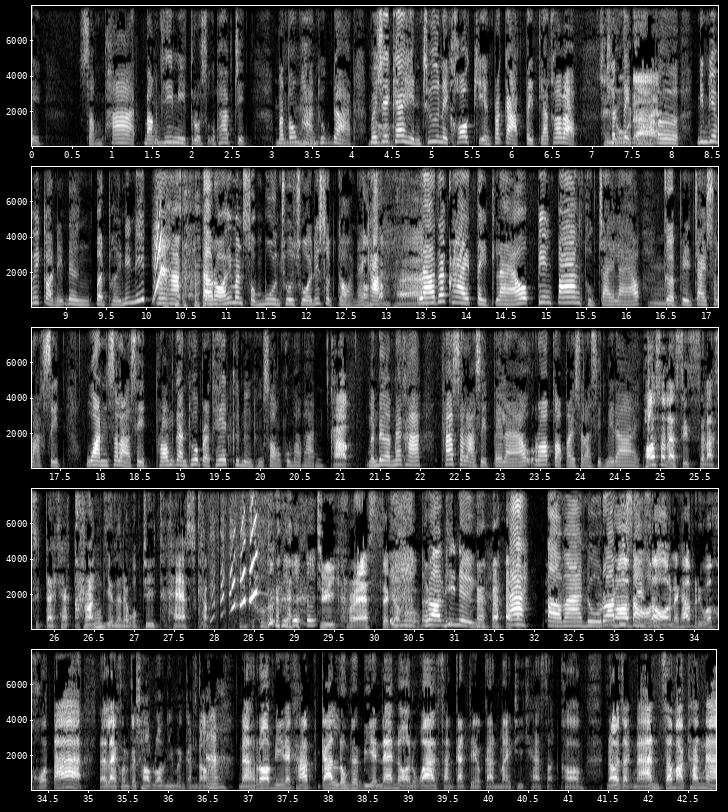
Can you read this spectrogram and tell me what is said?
สัมภาษณ์ บางที่มีตรวจสุขภาพจิต มันต้องผ่านทุกด่านไม่ใช่แค่เห็นชื่อในข้อเขียนประกาศติดแล้วก็แบบชโย ฉันติดแล้วได้เออนิ่มเงียบไว้ก่อนนิดนึง เปิดเผยนิดๆนะคะแต่รอให้มันสมบูรณ์ชัวร์ๆที่สุดก่อนนะคะต้องสัมภาษณ์แล้วถ้าใครติดแล้วเปี้ยงป้างถูกใจแล้ว เกิดเปลี่ยนใจสลักสิทธิ์ วันสละสิทธิ์พร้อมกันทั่วประเทศคือ 1-2กุมภาพันธ์ครับเหมือนเดิมนะคะ ถ้าสละสิทธิ์ไปแล้วรอบต่อไปสละสิทธิ์ไม่ได้ เพราะสละสิทธิ์สละสิทธิ์ได้แค่ครั้งเดียวในระบบ G Class ครับ G Class นะครับผมรอบที่หนึ่งอะ ต่อมาดูรอบที่สองสองนะครับหรือว่าโควต้าหลาย ๆ คนก็ชอบรอบนี้เหมือนกันเนาะอะนะรอบนี้นะครับการลงทะเบียนแน่นอนว่าสังกัดเดียวกัน mytcast.com นอกจากนั้นสมัครทางไหน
